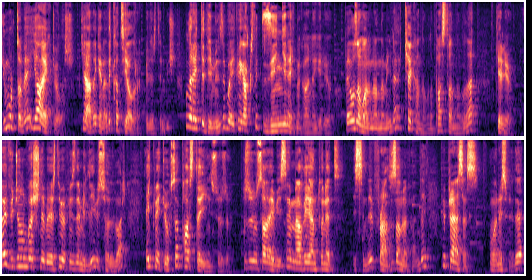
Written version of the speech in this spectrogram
yumurta ve yağ ekliyorlar. Yağ da genelde katı yağ olarak belirtilmiş. Bunları eklediğimizde bu ekmek artık zengin ekmek haline geliyor. Ve o zamanın anlamıyla kek anlamına, pasta anlamına geliyor. Evet videonun başında belirttiğim hepinizin bildiği bir söz var. Ekmek yoksa pasta yiyin sözü. Bu sözün sahibi ise Marie Antoinette isimli Fransız hanımefendi, bir prenses. Umarım ismini de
